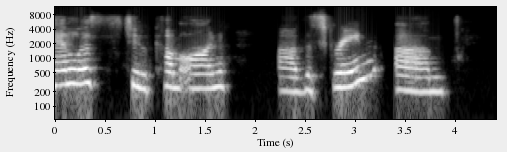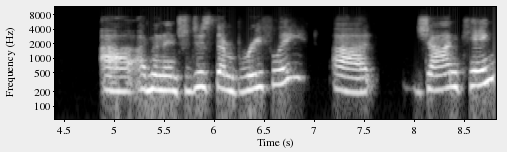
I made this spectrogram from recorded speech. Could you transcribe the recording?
panelists to come on uh, the screen. Um, uh, I'm going to introduce them briefly. John King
